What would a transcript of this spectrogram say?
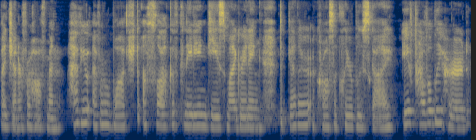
by Jennifer Hofmann. Have you ever watched a flock of Canadian geese migrating together across a clear blue sky? You've probably heard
